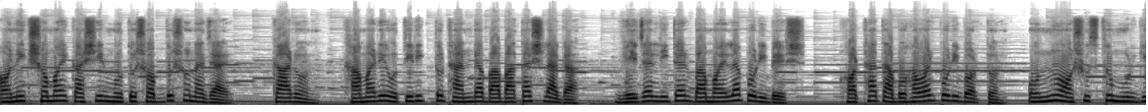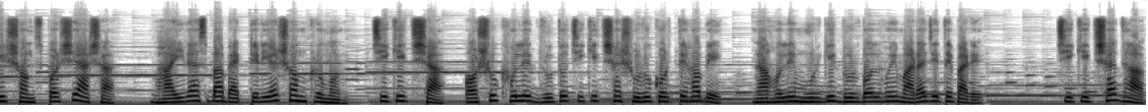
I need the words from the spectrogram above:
অনেক সময় কাশির মতো শব্দ শোনা যায়, কারণ খামারে অতিরিক্ত ঠান্ডা বা বাতাস লাগা, ভেজা লিটার বা ময়লা পরিবেশ, হঠাৎ আবহাওয়ার পরিবর্তন, অন্য অসুস্থ মুরগির সংস্পর্শে আসা, ভাইরাস বা ব্যাকটেরিয়ার সংক্রমণ, চিকিৎসা, অসুখ হলে দ্রুত চিকিৎসা শুরু করতে হবে, না হলে মুরগি দুর্বল হয়ে মারা যেতে পারে। চিকিৎসা ধাপ,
